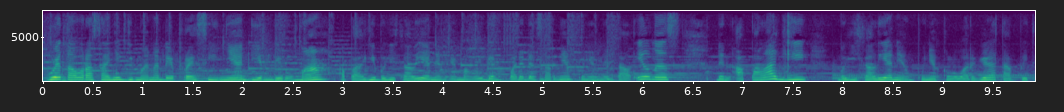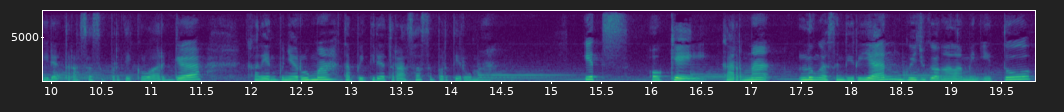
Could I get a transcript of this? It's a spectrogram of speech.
gue tahu rasanya gimana depresinya diem di rumah apalagi bagi kalian yang emang udah pada dasarnya punya mental illness dan apalagi bagi kalian yang punya keluarga tapi tidak terasa seperti keluarga kalian punya rumah tapi tidak terasa seperti rumah. It's okay karena lu gak sendirian gue juga ngalamin itu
